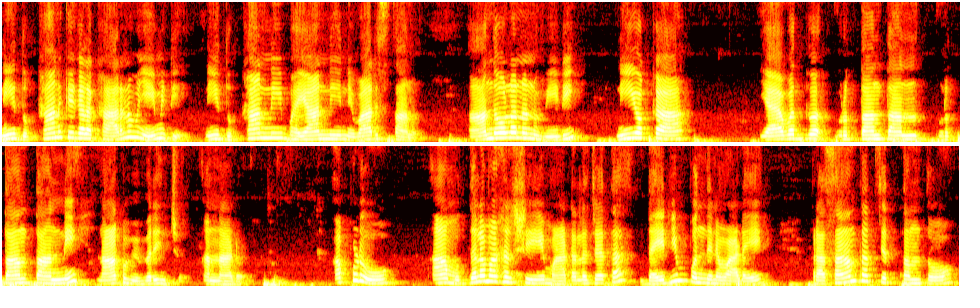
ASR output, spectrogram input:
నీ దుఃఖానికి గల కారణం ఏమిటి? నీ దుఃఖాన్ని భయాన్ని నివారిస్తాను. ఆందోళనను వీడి నీ యొక్క యావద్వ వృత్తాంతాన్ వృత్తాంతాన్ని నాకు వివరించు అన్నాడు. అప్పుడు ఆ ముద్దల మహర్షి మాటల చేత ధైర్యం పొందినవాడే ప్రశాంత చిత్తంతో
